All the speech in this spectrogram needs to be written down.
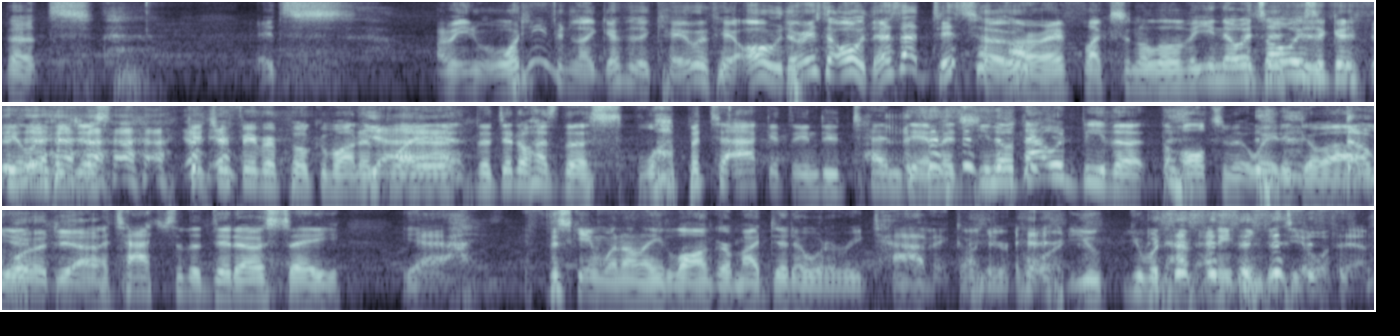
But it's I mean, what do you even like go for the KO with here? Oh, there is. Oh, there's that Ditto. All right, flexing a little bit. You know, it's always a good feeling to just get your favorite Pokemon and yeah. play it. The Ditto has the Splup attack. It can do 10 damage. You know, that would be the, the ultimate way to go out. that you would, yeah. Attach to the Ditto, say, yeah, if this game went on any longer, my Ditto would have wreaked havoc on your board. You you wouldn't have anything to deal with him.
